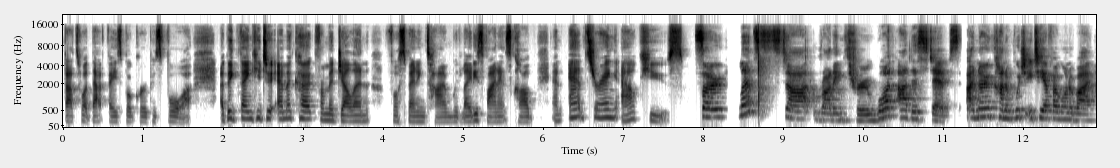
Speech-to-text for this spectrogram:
that's what that Facebook group is for. A big thank you to Emma Kirk from Magellan for spending time with Ladies Finance Club and answering our cues. So let's start running through what are the steps. I know kind of which ETF I want to buy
